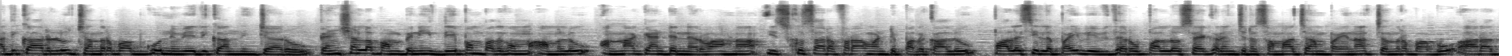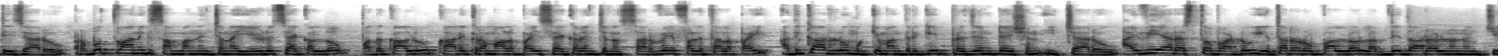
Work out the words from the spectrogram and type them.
అధికారులు చంద్రబాబుకు నివేదిక అందించారు. పెన్షన్ల పంపిణీ దీపం పథకం అమలు అన్నా క్యాంటీన్ నిర్వహణ ఇసుక సరఫరా వంటి పథకాలు పాలసీలపై వివిధ రూపాల్లో సేకరించిన సమాచారం పైన చంద్రబాబు ఆరా తీశారు. ప్రభుత్వానికి సంబంధించిన ఏడు శాఖల్లో పథకాలు కార్యక్రమాలపై సేకరించిన సర్వే ఫలితాలపై అధికారులు ముఖ్యమంత్రికి ప్రజెంటేషన్ ఇచ్చారు. ఐవీఆర్ఎస్తో పాటు ఇతర రూపాల్లో లబ్ధిదారుల నుంచి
